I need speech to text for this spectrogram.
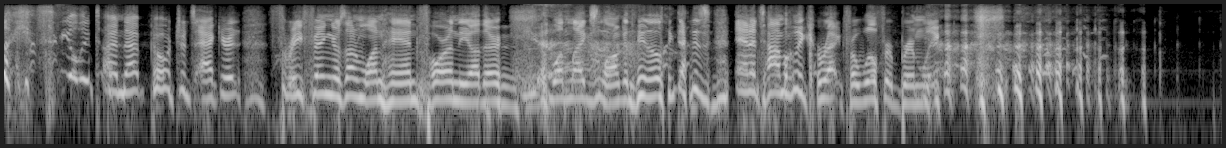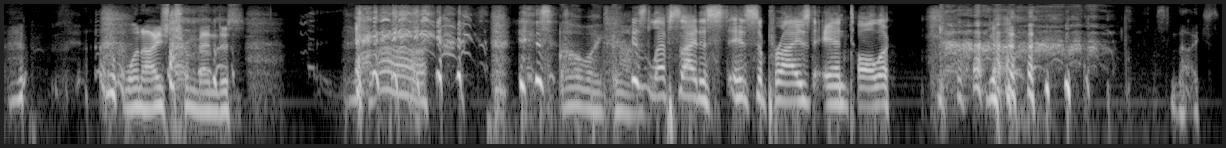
Like it's the only time that portrait's accurate. Three fingers on one hand, four on the other. one leg's longer than the other. Like that is anatomically correct for Wilford Brimley. One eye's tremendous. his, Oh my god. his left side is is surprised and taller. Nice.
